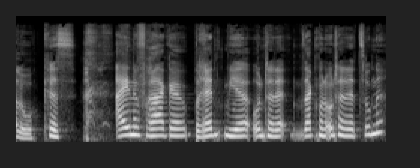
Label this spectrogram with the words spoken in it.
Hallo. Chris, eine Frage brennt mir unter der, sagt man unter der Zunge?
